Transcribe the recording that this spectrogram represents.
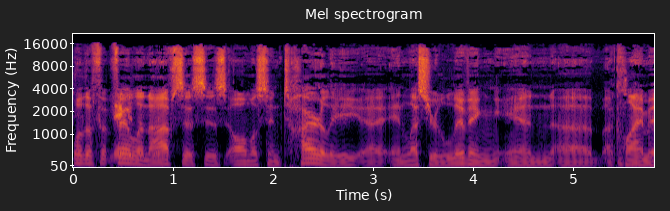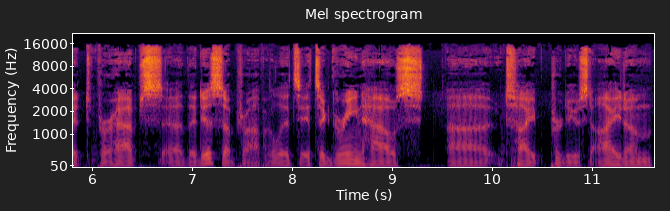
Well, the ph- phalaenopsis is almost entirely, uh, unless you're living in uh, a climate perhaps uh, that is subtropical, it's it's a greenhouse uh, type produced item.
